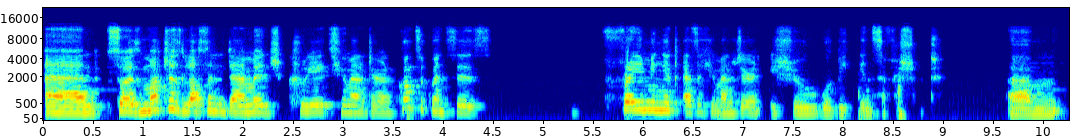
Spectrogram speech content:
And so, as much as loss and damage creates humanitarian consequences, framing it as a humanitarian issue will be insufficient. Um,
